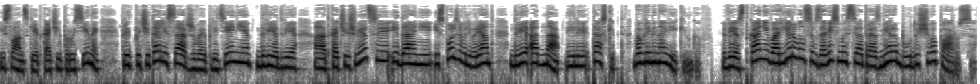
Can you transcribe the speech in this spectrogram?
Исландские ткачи парусины предпочитали саржевое плетение 2-2, а ткачи Швеции и Дании использовали вариант 2-1 или таскипт во времена викингов. Вес ткани варьировался в зависимости от размера будущего паруса.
